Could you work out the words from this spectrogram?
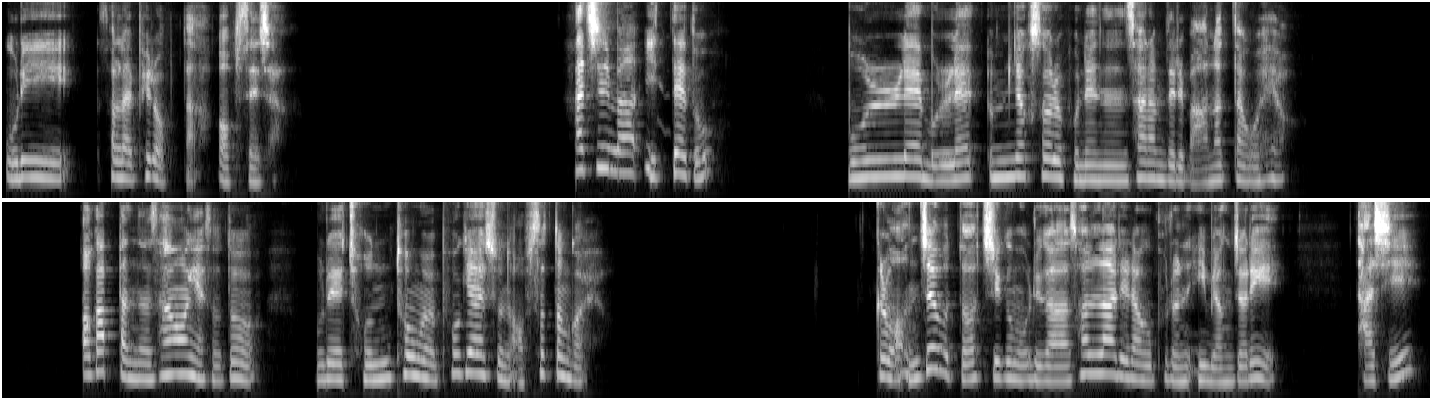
우리 설날 필요 없다. 없애자. 하지만 이때도 몰래 몰래 음력서를 보내는 사람들이 많았다고 해요. 억압받는 상황에서도 우리의 전통을 포기할 수는 없었던 거예요. 그럼 언제부터 지금 우리가 설날이라고 부르는 이 명절이 다시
